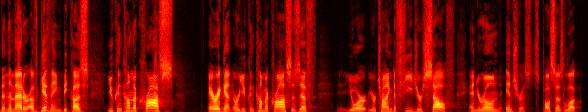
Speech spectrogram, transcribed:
than the matter of giving because you can come across arrogant or you can come across as if you're, you're trying to feed yourself and your own interests. Paul says, Look,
